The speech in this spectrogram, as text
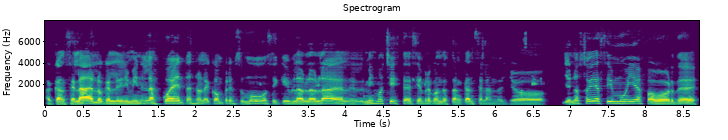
a, cancelarlo, que le eliminen las cuentas, no le compren su música y bla, bla, bla. El, mismo chiste de siempre cuando están cancelando. Yo, yo no soy así muy a favor de,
